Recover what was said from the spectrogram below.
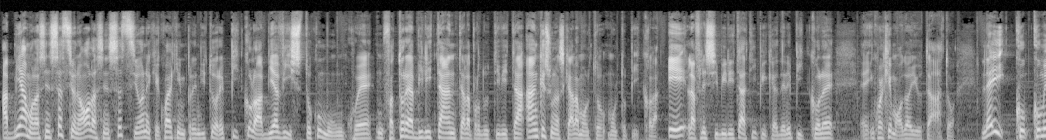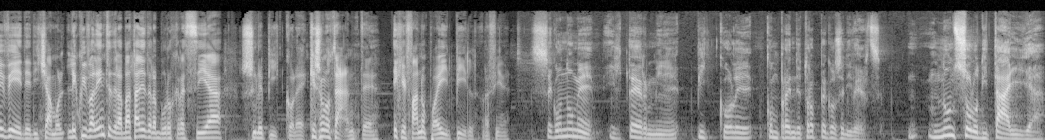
abbiamo la sensazione, ho la sensazione che qualche imprenditore piccolo abbia visto comunque un fattore abilitante alla produttività anche su una scala molto, molto piccola e la flessibilità tipica delle piccole eh, in qualche modo ha aiutato. Lei co- come vede diciamo, l'equivalente della battaglia della burocrazia sulle piccole, che sono tante e che fanno poi il PIL alla fine? Secondo me il termine piccole comprende troppe cose diverse, non solo di taglia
